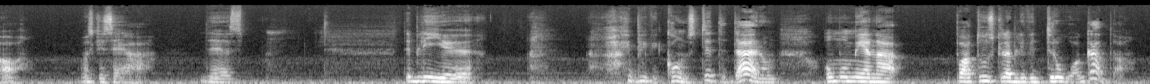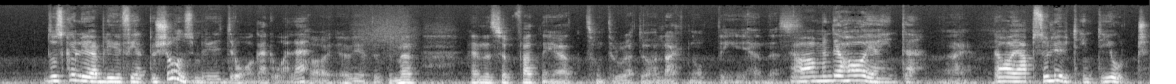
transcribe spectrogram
ja, vad ska jag säga, det, det blir ju, det blir konstigt det där om, om hon menar på att hon skulle ha blivit drogad då. Då skulle jag ha blivit fel person som blivit drogad då, eller? Ja, jag vet inte. Men hennes uppfattning är att hon tror att du har lagt någonting i hennes... Ja, men det har jag inte. Nej. Det har jag absolut inte gjort.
